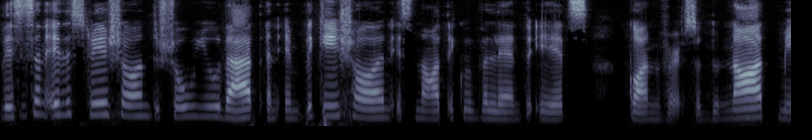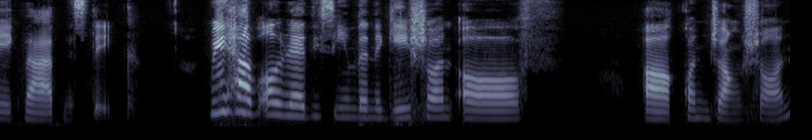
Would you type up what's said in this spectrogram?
This is an illustration to show you that an implication is not equivalent to its converse. So do not make that mistake. We have already seen the negation of a conjunction.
